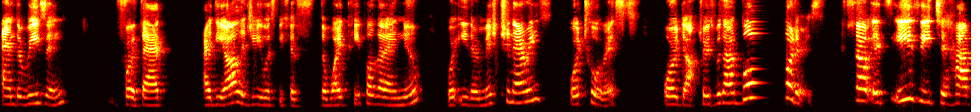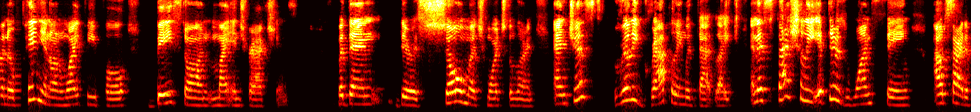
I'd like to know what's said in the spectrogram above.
And the reason for that ideology was because the white people that I knew were either missionaries or tourists or doctors without borders. So it's easy to have an opinion on white people based on my interactions. But then there is so much more to learn. And just really grappling with that like and especially if there's one thing outside of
